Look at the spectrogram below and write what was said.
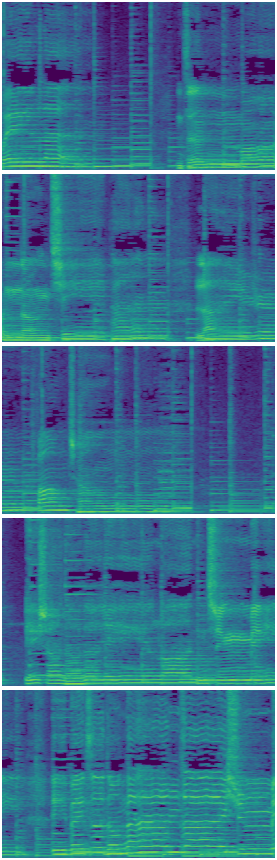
蔚蓝，怎么能期盼来日方长？一刹那的意乱情迷，一辈子都难再寻觅，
